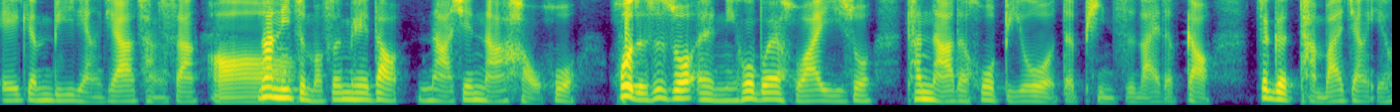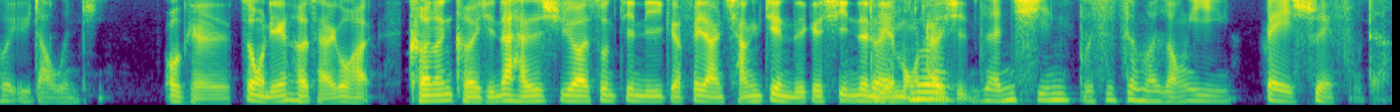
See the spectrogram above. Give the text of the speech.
A 跟 B 两家厂商，哦那你怎么分配到哪些拿好货，或者是说，哎，你会不会怀疑说他拿的货比我的品质来的高？这个坦白讲也会遇到问题。OK？这种联合采购还可能可行，但还是需要说建立一个非常强健的一个信任，联盟才行。人心不是这么容易被说服的。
